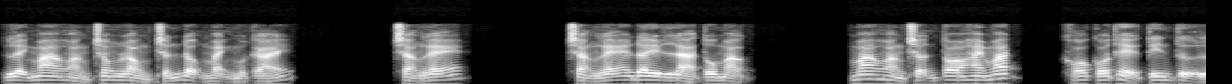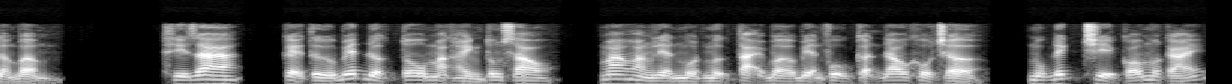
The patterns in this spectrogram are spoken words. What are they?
lệnh ma hoàng trong lòng chấn động mạnh một cái. Chẳng lẽ chẳng lẽ đây là tô mặc? Ma hoàng trận to hai mắt, khó có thể tin tự lẩm bẩm. Thì ra, kể từ biết được tô mặc hành tung sau, ma hoàng liền một mực tại bờ biển phụ cận đau khổ chờ, mục đích chỉ có một cái,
